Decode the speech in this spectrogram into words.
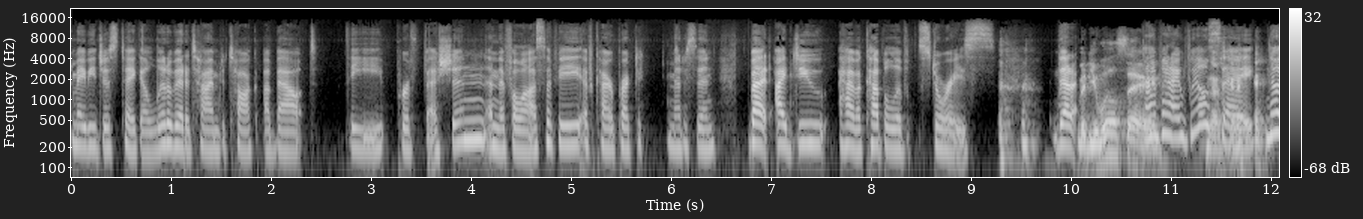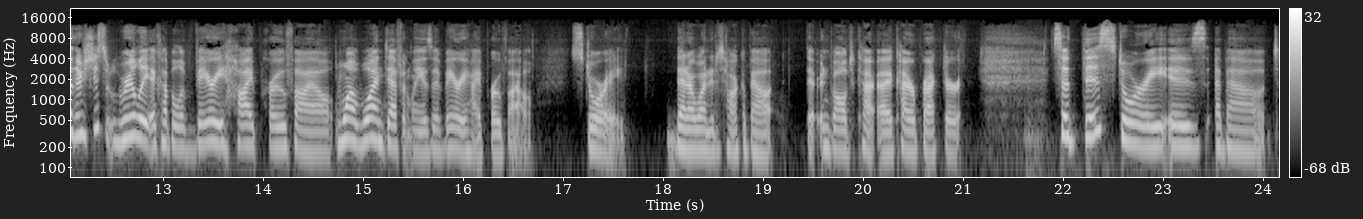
maybe just take a little bit of time to talk about the profession and the philosophy of chiropractic medicine. But I do have a couple of stories that But you will say, uh, but I will say, no, there's just really a couple of very high profile. One, one definitely is a very high profile story that I wanted to talk about that involved chi- a chiropractor. So this story is about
